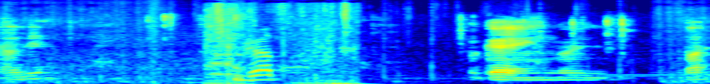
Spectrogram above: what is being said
Nadie. Drop. Okay, I'm going back.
